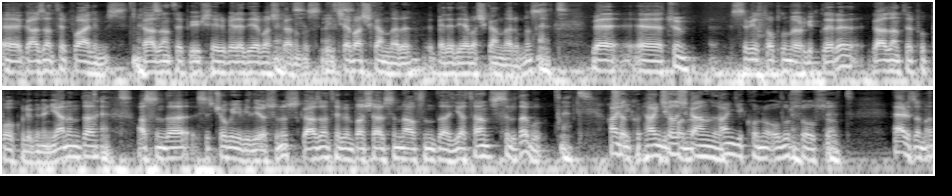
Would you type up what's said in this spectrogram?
e, Gaziantep valimiz, evet. Gaziantep Büyükşehir Belediye Başkanımız, evet. ilçe başkanları, belediye başkanlarımız evet. ve e, tüm sivil toplum örgütleri Gaziantep Futbol Kulübü'nün yanında. Evet. Aslında siz çok iyi biliyorsunuz Gaziantep'in başarısının altında yatan sır da bu. Evet. Hangi Çal- hangi konu hangi konu olursa evet. olsun evet. her zaman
